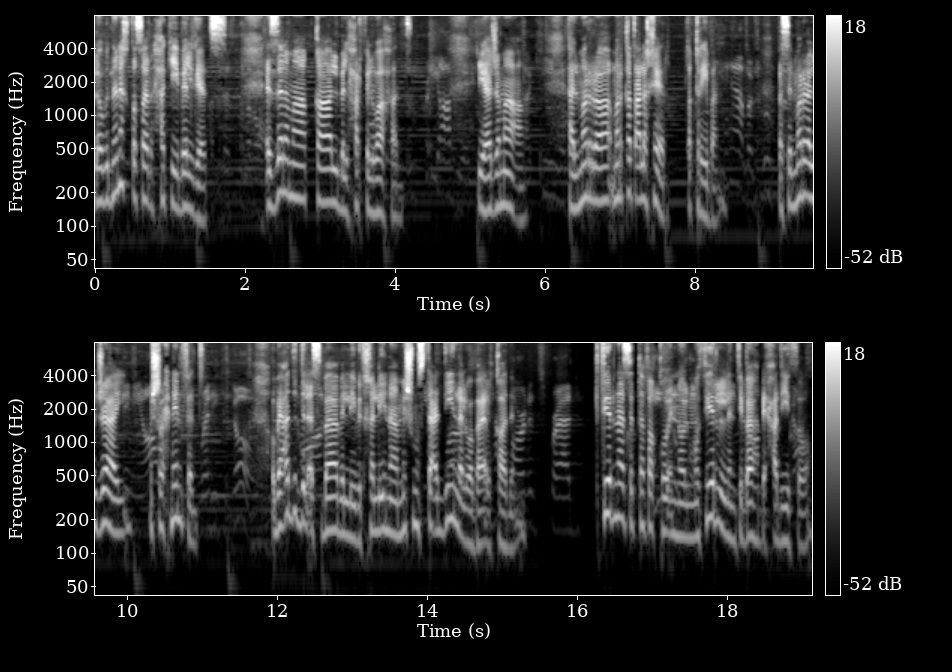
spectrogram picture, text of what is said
لو بدنا نختصر حكي بيل جيتس الزلمة قال بالحرف الواحد يا جماعة هالمرة مرقت على خير تقريبا بس المرة الجاي مش رح ننفد. وبيعدد الأسباب اللي بتخلينا مش مستعدين للوباء القادم. كثير ناس اتفقوا إنه المثير للانتباه بحديثه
